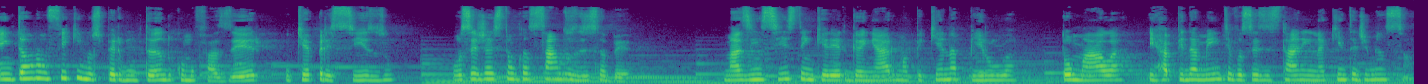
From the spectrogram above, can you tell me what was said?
Então não fiquem nos perguntando como fazer, o que é preciso. Vocês já estão cansados de saber. Mas insistem em querer ganhar uma pequena pílula, tomá-la e rapidamente vocês estarem na quinta dimensão.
